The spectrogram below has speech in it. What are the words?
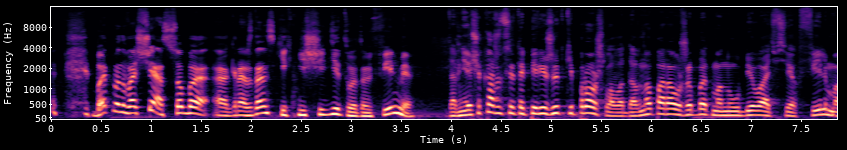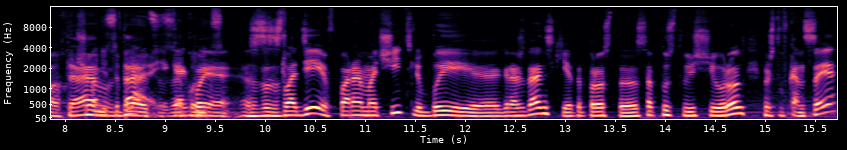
Бэтмен вообще особо а, гражданских не щадит в этом фильме. Да мне еще кажется, это пережитки прошлого. Давно пора уже Бэтмену убивать всех в фильмах. Чё они да, цепляются и за как бы комиксы? з- злодеев пора мочить, любые э, гражданские, это просто сопутствующий урон. Потому что в конце,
